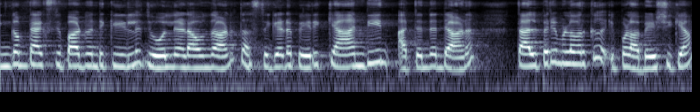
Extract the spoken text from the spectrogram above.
ഇൻകം ടാക്സ് ഡിപ്പാർട്ട്മെന്റ് കീഴിൽ ജോലി നേടാവുന്നതാണ്. തസ്തികയുടെ പേര് ക്യാന്റീൻ അറ്റൻഡന്റ് ആണ്. താല്പര്യമുള്ളവർക്ക് ഇപ്പോൾ അപേക്ഷിക്കാം.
